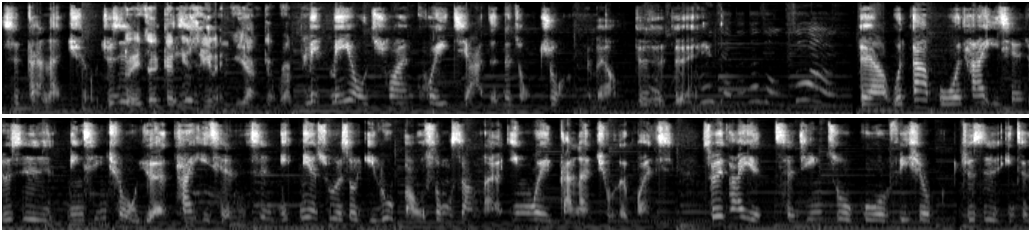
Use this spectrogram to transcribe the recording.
是橄榄球，就是对，这跟纽西兰一样的 rugby，没没有穿盔甲的那种壮，有没有？对对对，盔甲的那种壮。对啊，我大伯他以前就是明星球员，他以前是念念书的时候一路保送上来，因为橄榄球的关系，所以他也曾经做过 physio，就是 inter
